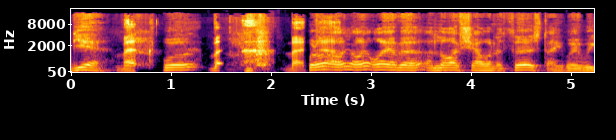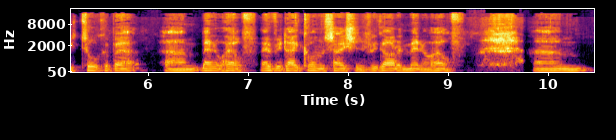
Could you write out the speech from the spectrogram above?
Yeah. but Well, but but well, uh, I, I, I have a, a live show on a Thursday where we talk about um, mental health, everyday conversations regarding mental health. Um,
